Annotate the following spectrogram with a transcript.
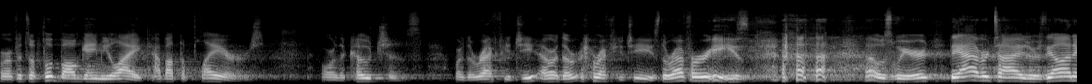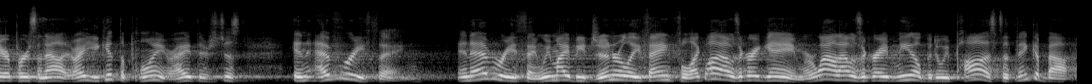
or if it's a football game you like, how about the players or the coaches? Or the refugee or the refugees, the referees. that was weird. The advertisers, the on-air personality, right? You get the point, right? There's just in everything in everything. We might be generally thankful, like, wow, that was a great game, or wow, that was a great meal, but do we pause to think about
